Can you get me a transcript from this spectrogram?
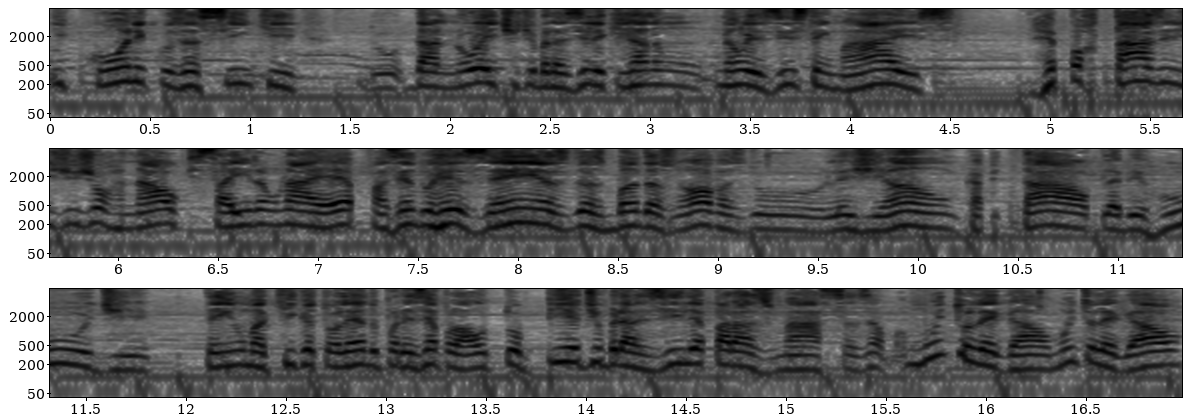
icônicos assim que do, da noite de Brasília que já não, não existem mais. Reportagens de jornal que saíram na época, fazendo resenhas das bandas novas do Legião, Capital, Plebe Hood, Tem uma aqui que eu tô lendo, por exemplo, A Utopia de Brasília para as Massas. É muito legal, muito legal.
